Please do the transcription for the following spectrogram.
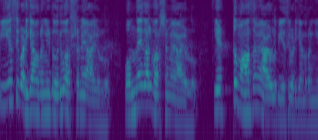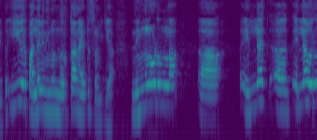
പി എസ് സി പഠിക്കാൻ തുടങ്ങിയിട്ട് ഒരു വർഷമേ ആയുള്ളൂ. ഒന്നേകാൽ വർഷമേ ആയുള്ളൂ. എട്ട് മാസമേ ആയുള്ളൂ പി എസ് സി പഠിക്കാൻ തുടങ്ങിയിട്ട്. ഈ ഒരു പല്ലവി നിങ്ങൾ നിർത്താനായിട്ട് ശ്രമിക്കുക. നിങ്ങളോടുള്ള എല്ലാ എല്ലാ ഒരു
